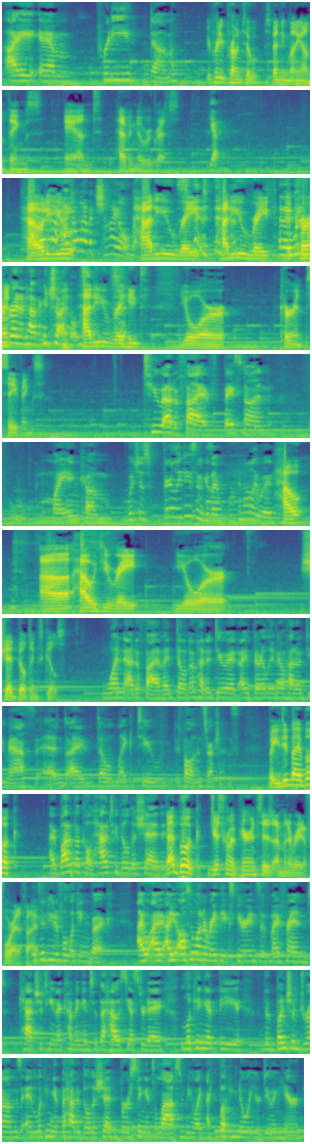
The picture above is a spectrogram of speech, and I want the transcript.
I am pretty dumb. You're pretty prone to spending money on things and having no regrets. Yep. How I do have- you I don't have a child. how do you rate how do you rate and I would have regretted having a child. how do you rate your current savings? two out of five based on my income, which is fairly decent because I work in Hollywood. How uh, how would you rate your shed building skills? One out of five. I don't know how to do it. I barely know how to do math, and I don't like to follow instructions. But you did buy a book. I bought a book called How to Build a Shed. That book, just from appearances, I'm gonna rate a four out of five. It's a beautiful looking book. I, I, I also want to rate the experience of my friend Kat Shatina coming into the house yesterday, looking at the the bunch of drums and looking at the How to Build a Shed, bursting into laughs and being like, "I fucking know what you're doing here."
